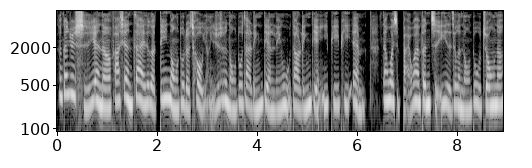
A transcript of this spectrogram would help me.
那根据实验呢，发现在这个低浓度的臭氧，也就是浓度在零点零五到零点一 ppm 单位是百万分之一的这个浓度中呢，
